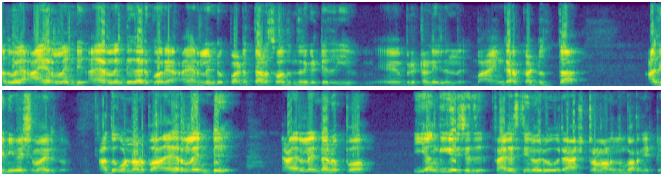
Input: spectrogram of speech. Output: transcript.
അതുപോലെ അയർലൻഡ് അയർലൻഡുകാർക്കും അറിയാം. അയർലൻഡ് പടുത്താണ് അടുത്താണ് സ്വാതന്ത്ര്യം കിട്ടിയത്. ഈ ബ്രിട്ടനിൽ നിന്ന്. ഭയങ്കര കടുത്ത അധിനിവേശമായിരുന്നു. അതുകൊണ്ടാണ് ഇപ്പോൾ അയർലൻഡ് അയർലൻഡാണ് ഇപ്പോൾ ഈ അംഗീകരിച്ചത്. ഫലസ്തീൻ ഒരു രാഷ്ട്രമാണെന്നും പറഞ്ഞിട്ട്.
